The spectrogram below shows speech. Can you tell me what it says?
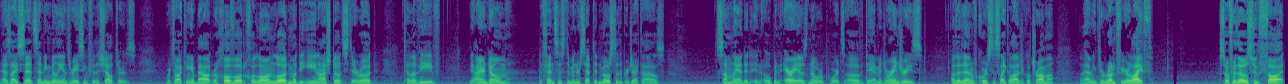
as I said, sending millions racing for the shelters. We're talking about Rehovot, Cholon, Lod, Modi'in, Ashdod, Sderot, Tel Aviv. The Iron Dome defense system intercepted most of the projectiles some landed in open areas. No reports of damage or injuries, other than, of course, the psychological trauma of having to run for your life. So, for those who thought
